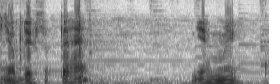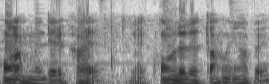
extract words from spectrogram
ये आप देख सकते हैं। ये हमें कोण हमें दे रखा है तो मैं कोण ले लेता हूँ यहाँ पे।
